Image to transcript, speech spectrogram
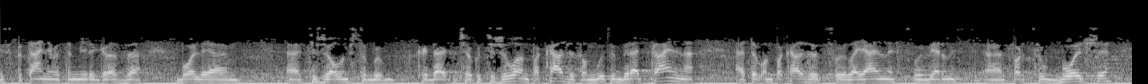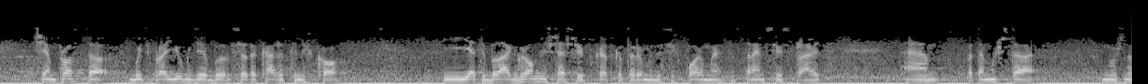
испытание в этом мире гораздо более э, тяжелым, чтобы когда человеку тяжело, он покажет, он будет выбирать правильно, это он покажет свою лояльность, свою верность э, Творцу больше, чем просто быть в раю, где все это кажется легко. И это была огромнейшая ошибка, от которой мы до сих пор мы стараемся исправить, эм, потому что нужно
